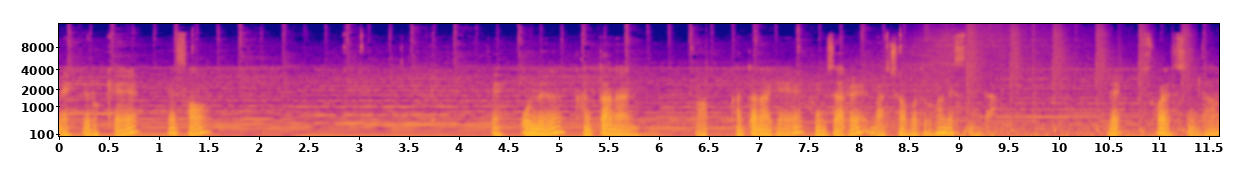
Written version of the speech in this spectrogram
네, 이렇게 해서 네, 오늘 간단한 어, 간단하게 강좌를 마쳐보도록 하겠습니다. 네, 수고하셨습니다.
